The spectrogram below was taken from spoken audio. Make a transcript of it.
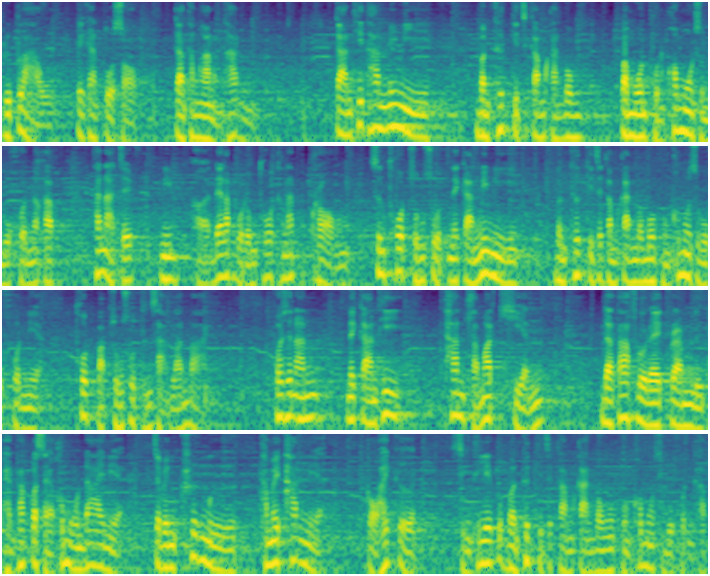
หรือเปล่าเป็นการตรวจสอบการทำงานของท่าน การที่ท่านไม่มีบันทึกกิจกรรมการประมวลผลข้อมูลส่วนบุคคลนะครับ ท่านอาจจะมีได้รับบทลงโทษทางด้านปกครอง ซึ่งโทษสูงสุดในการไม่มีบันทึกกิจกรรมการประมวลผลข้อมูลส่วนบุคคลเนี่ยโทษปรับสูงสุดถึง 3 ล้านบาท เพราะฉะนั้นในการที่ท่านสามารถเขียน Data Flow Diagram หรือแผนภาพกระแสข้อมูลได้เนี่ยจะเป็นเครื่องมือทำให้ท่านเนี่ยก่อให้เกิดสิ่งที่เรียกว่าบันทึกกิจกรรมการประมวลผลข้อมูลส่วนบุคคลครับ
